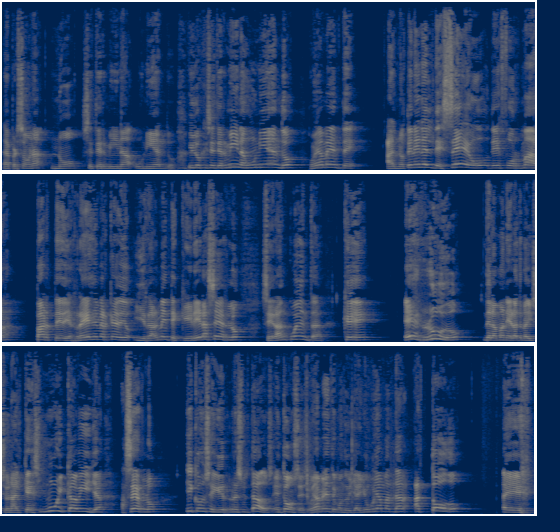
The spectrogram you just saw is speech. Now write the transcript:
la persona no se termina uniendo. Y los que se terminan uniendo, obviamente, al no tener el deseo de formar parte de redes de mercadeo y realmente querer hacerlo, se dan cuenta que es rudo de la manera tradicional, que es muy cabilla hacerlo y conseguir resultados. Entonces, obviamente, cuando ya yo voy a mandar a todo eh,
